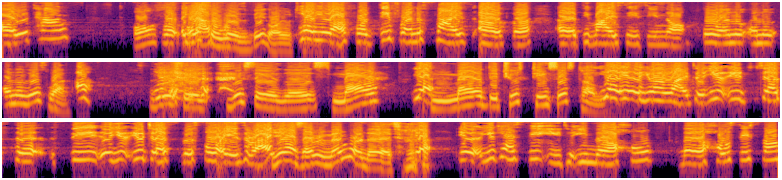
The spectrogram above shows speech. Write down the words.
oil tanks. Also, Well, yeah. also with big oil tank. Yeah, yeah, yeah, for different size of uh, uh, devices, you know. Oh, I know, I know, I know this one. Oh, This yeah. is this is the smell Yeah. smell detecting system. Yeah, yeah, you are right. You you just uh, see you you just saw it, right? Yes, I remember that. Yeah, you you can see it in the whole the whole system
